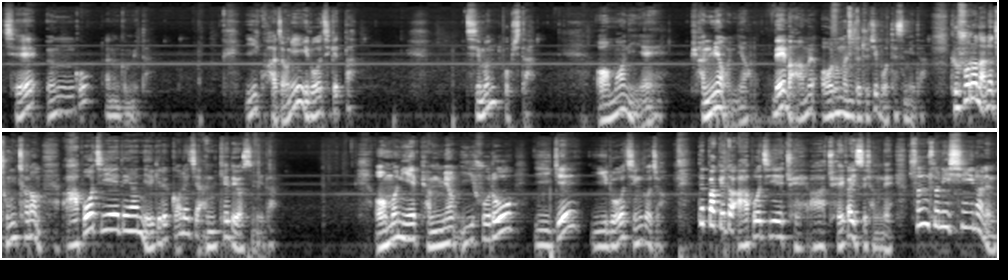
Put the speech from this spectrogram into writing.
재응고라는 겁니다. 이 과정이 이루어지겠다. 지문 봅시다. 어머니의 변명은요. 내 마음을 어루만져 주지 못했습니다. 그 후로 나는 좀처럼 아버지에 대한 얘기를 꺼내지 않게 되었습니다. 어머니의 변명 이후로 이게 이루어진 거죠. 뜻밖에도 아버지의 죄, 아, 죄가 있으셨네. 순순히 시인하는,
